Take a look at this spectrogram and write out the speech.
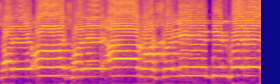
স্বরে অ স্বরে আ রসই দীর্ঘ ই,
